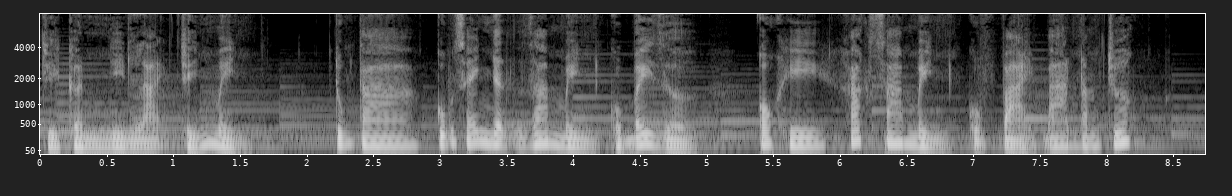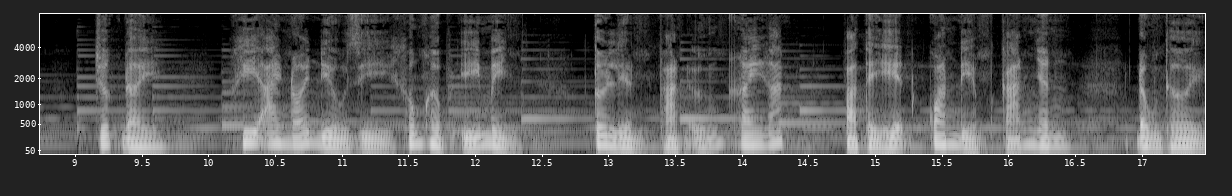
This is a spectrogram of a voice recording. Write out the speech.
Chỉ cần nhìn lại chính mình, chúng ta cũng sẽ nhận ra mình của bây giờ có khi khác xa mình của vài ba năm trước. Trước đây, khi ai nói điều gì không hợp ý mình, tôi liền phản ứng gay gắt và thể hiện quan điểm cá nhân, đồng thời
